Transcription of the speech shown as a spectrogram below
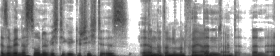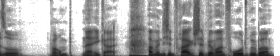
Also wenn das so eine wichtige Geschichte ist, Dann ähm, hat doch niemand Feierabend. dann, dann, dann, also warum, na egal. Haben wir nicht in Frage gestellt, wir waren froh drüber.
